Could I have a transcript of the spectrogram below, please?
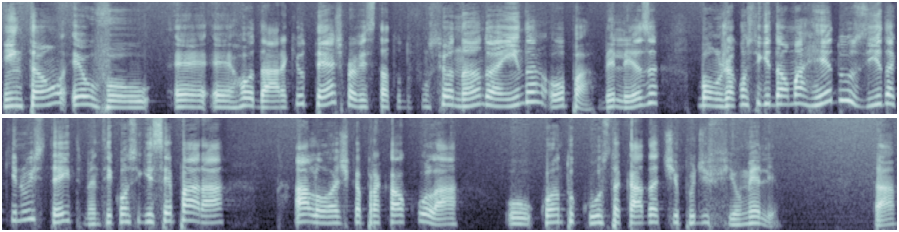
Então, eu vou é, é, rodar aqui o teste para ver se está tudo funcionando ainda. Opa, beleza. Bom, já consegui dar uma reduzida aqui no statement e consegui separar a lógica para calcular o quanto custa cada tipo de filme ali. Tá?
